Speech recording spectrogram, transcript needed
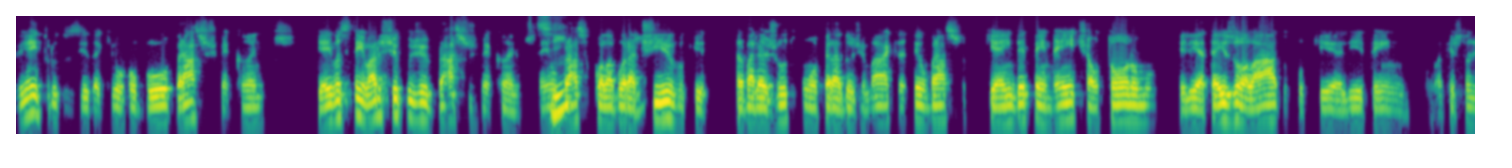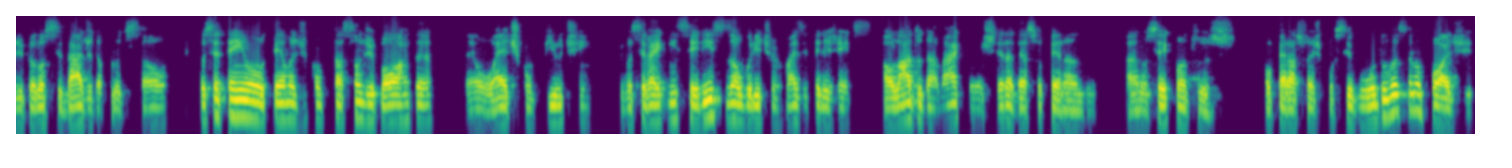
vê introduzido aqui o robô, braços mecânicos, e aí você tem vários tipos de braços mecânicos. Tem Sim. um braço colaborativo, que trabalha junto com o operador de máquina, tem um braço que é independente, autônomo, ele é até isolado, porque ali tem a questão de velocidade da produção. Você tem o tema de computação de borda, né, o edge computing, e você vai inserir esses algoritmos mais inteligentes ao lado da máquina, esteira dessa operando a não sei quantas operações por segundo, você não pode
